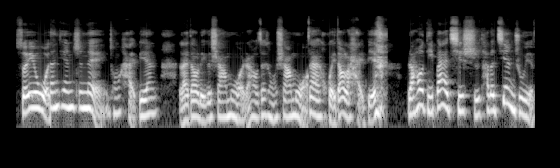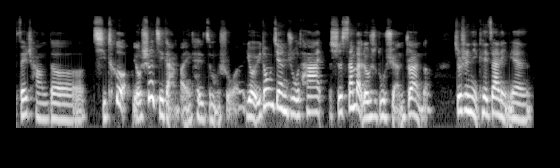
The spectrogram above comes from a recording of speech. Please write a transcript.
所以我三天之内从海边来到了一个沙漠，然后再从沙漠再回到了海边。然后迪拜其实它的建筑也非常的奇特，有设计感吧，你可以这么说。有一栋建筑它是三百六十度旋转的，就是你可以在里面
